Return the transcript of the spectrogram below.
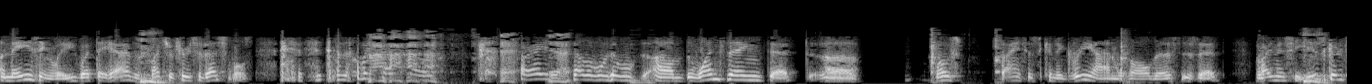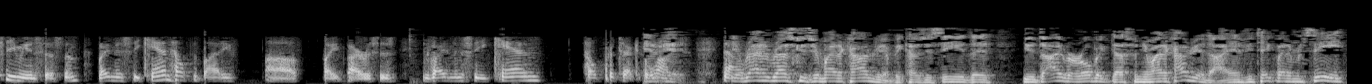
amazingly, what they have is a bunch of fruits and vegetables. Nobody. All right. Yeah. Now, the the, um, the one thing that uh, most scientists can agree on with all this is that vitamin C is good for the immune system. Vitamin C can help the body uh, fight viruses, and vitamin C can help protect the It, lungs. it, Now- it rescues your mitochondria because you see that you die of aerobic death when your mitochondria die, and if you take vitamin C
